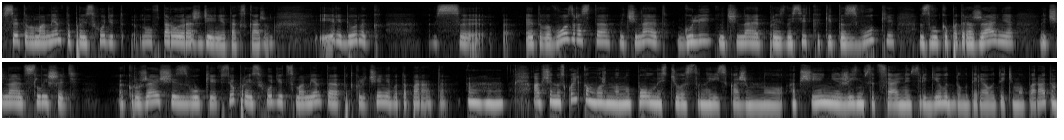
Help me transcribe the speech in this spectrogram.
с этого момента происходит ну, второе рождение, так скажем. И ребенок с этого возраста начинает гулить, начинает произносить какие-то звуки, звукоподражания, начинает слышать окружающие звуки. Все происходит с момента подключения вот аппарата. Угу. А вообще, насколько можно ну, полностью восстановить, скажем, ну, общение, жизнь в социальной среде вот благодаря вот этим аппаратам?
